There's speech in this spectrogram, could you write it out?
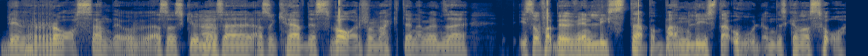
blev rasande och alltså skulle Ja. så här, alltså krävde svar från vakterna. Men så här, I så fall behöver vi en lista på bannlysta ord om det ska vara så.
